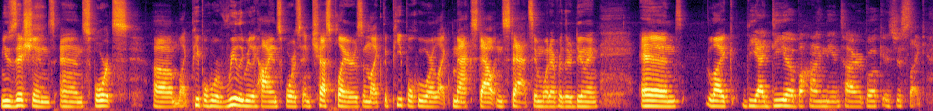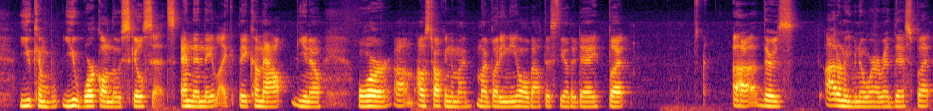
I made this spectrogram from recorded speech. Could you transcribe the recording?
musicians and sports um, like people who are really really high in sports and chess players and like the people who are like maxed out in stats and whatever they're doing. And like the idea behind the entire book is just like you can you work on those skill sets. And then they like they come out you know. Or um, i was talking to my my buddy neil about this the other day but uh, there's i don't even know where i read this but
